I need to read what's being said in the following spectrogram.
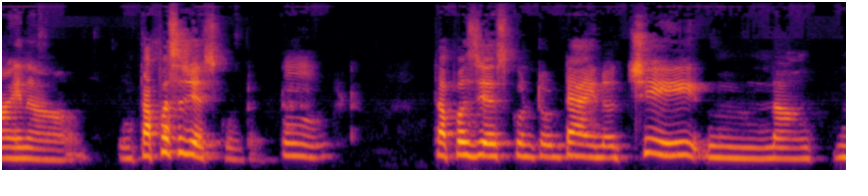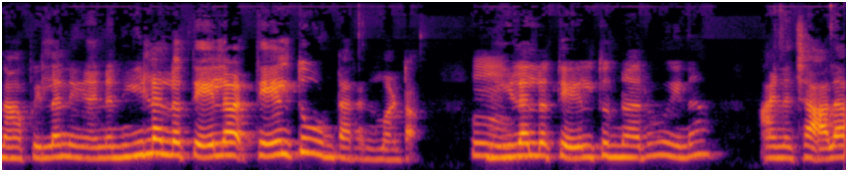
ఆయన తపస్సు చేసుకుంటాడు ఉమ్, తపస్సు చేసుకుంటుంటే ఆయన వచ్చి "మ్, నా నా పిల్లని ఆయన నీళ్ళల్లో తేల తేలుతూ ఉంటారనమాట నీళ్ళల్లో తేలుతున్నారు ఈయన. ఆయన చాలా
